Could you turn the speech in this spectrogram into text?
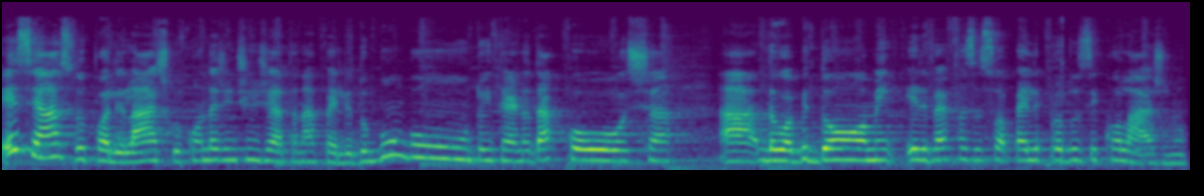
Esse ácido polilático, quando a gente injeta na pele do bumbum, do interno da coxa, do abdômen, ele vai fazer sua pele produzir colágeno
